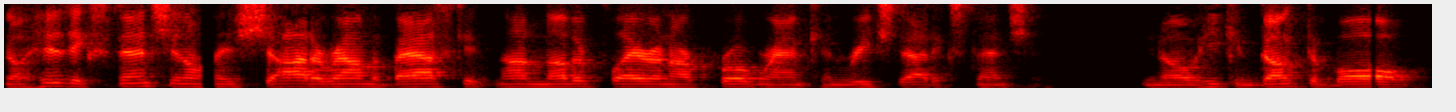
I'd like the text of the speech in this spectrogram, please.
you know his extension on his shot around the basket. Not another player in our program can reach that extension. You know, he can dunk the ball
